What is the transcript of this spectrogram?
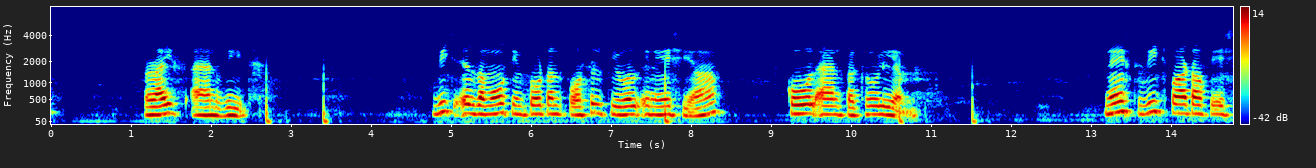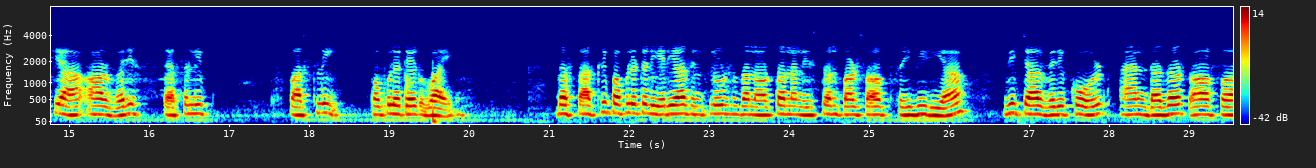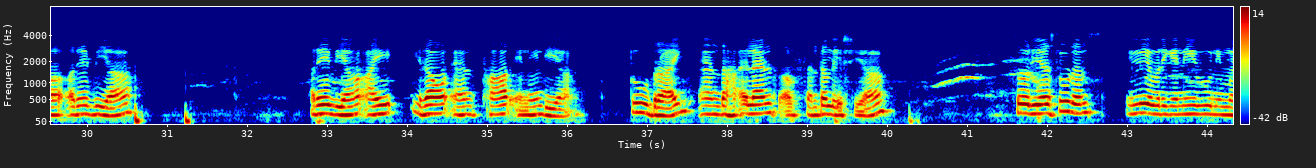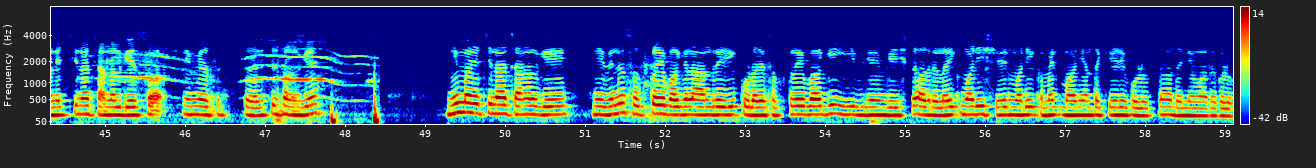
Rice and wheat. Which is the most important fossil fuel in Asia? Coal and petroleum. Next, which part of Asia are very sparsely, sparsely populated? Why? The sparsely populated areas includes the northern and eastern parts of Siberia, which are very cold, and deserts of uh, Arabia, Arabia, Iran, and Thar in India. Too dry and the highlands of Central Asia. So dear students ಇಲ್ಲಿಯವರೆಗೆ ನೀವು ನಿಮ್ಮ ನೆಚ್ಚಿನ ಚಾನಲ್ಗೆ ಸ ನಿಮ್ಮ ನೆಚ್ಚಿನ ಚಾನಲ್ಗೆ ನಿಮ್ಮ ನೆಚ್ಚಿನ ಚಾನಲ್ಗೆ ನೀವಿನ್ನೂ ಸಬ್ಸ್ಕ್ರೈಬ್ ಆಗಿಲ್ಲ ಅಂದರೆ ಈ ಕೂಡಲೇ ಸಬ್ಸ್ಕ್ರೈಬ್ ಆಗಿ ಈ ವಿಡಿಯೋ ನಿಮಗೆ ಇಷ್ಟ ಆದರೆ ಲೈಕ್ ಮಾಡಿ ಶೇರ್ ಮಾಡಿ ಕಮೆಂಟ್ ಮಾಡಿ ಅಂತ ಕೇಳಿಕೊಳ್ಳುತ್ತಾ ಧನ್ಯವಾದಗಳು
